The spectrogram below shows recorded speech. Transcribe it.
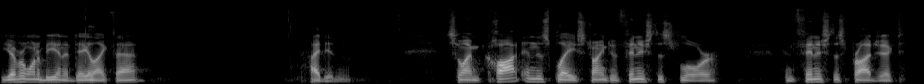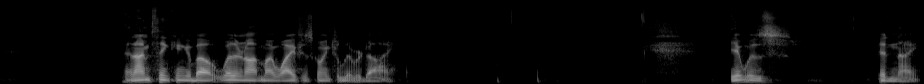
You ever want to be in a day like that? I didn't. So I'm caught in this place trying to finish this floor and finish this project. And I'm thinking about whether or not my wife is going to live or die. It was midnight.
